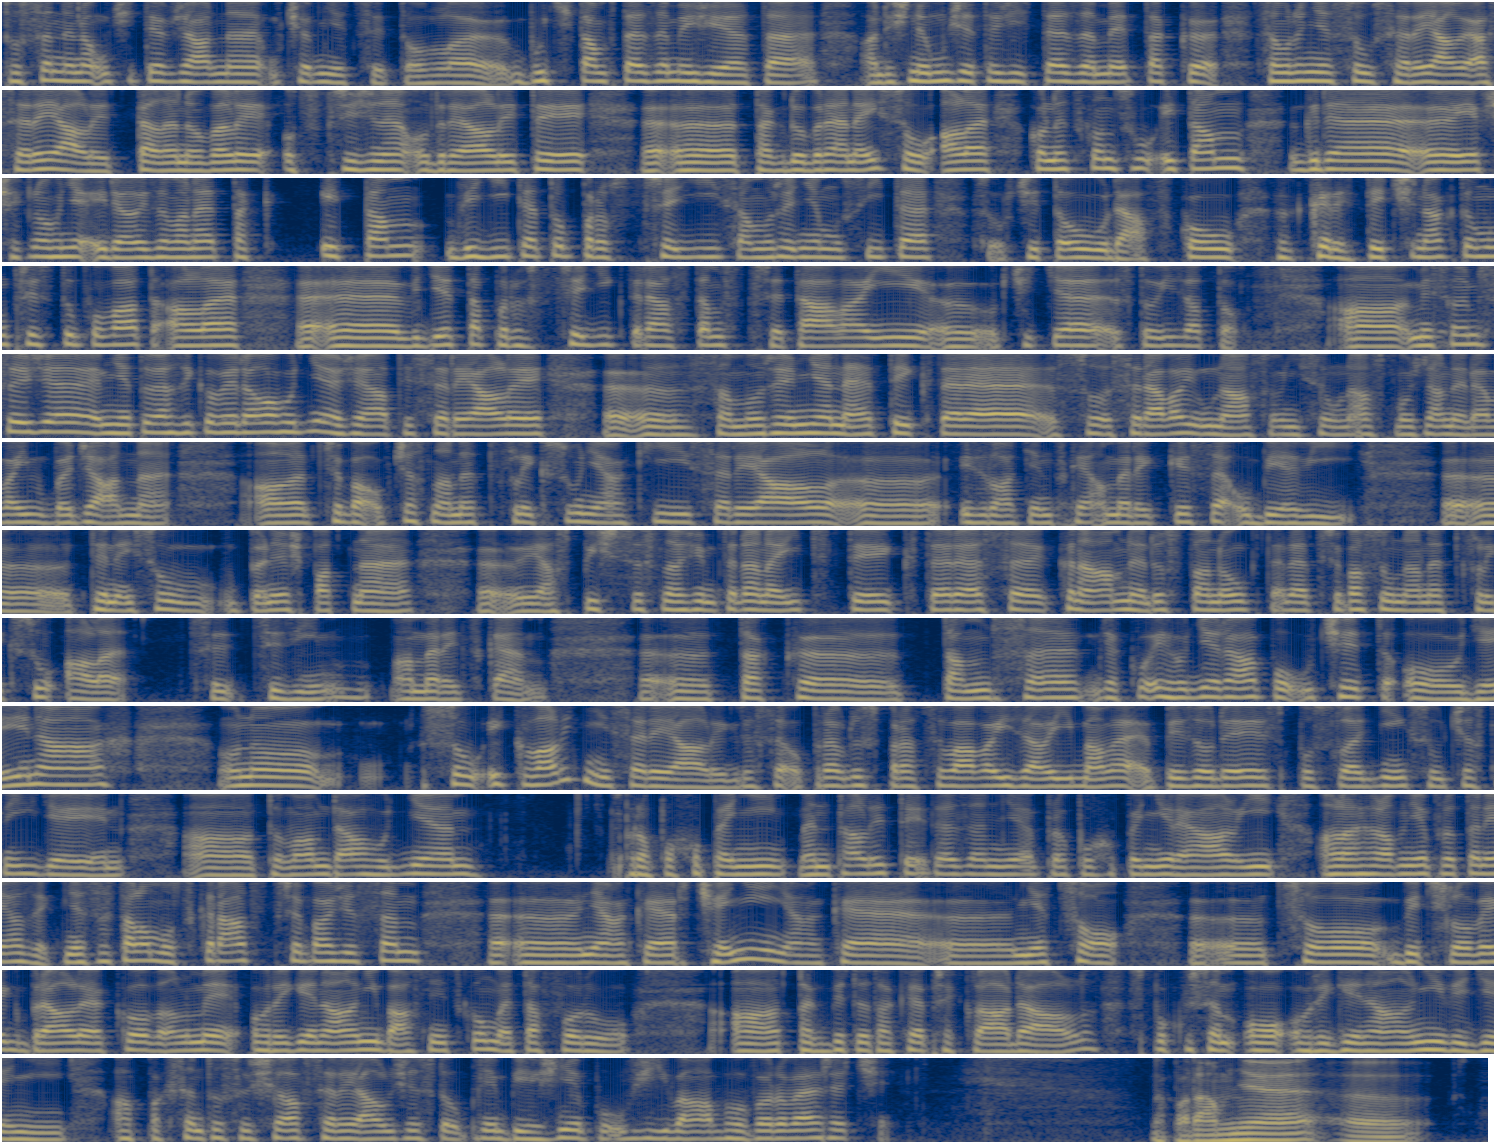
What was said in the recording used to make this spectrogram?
to se nenaučíte v žádné učebnici. Tohle buď tam v té zemi žijete a když nemůžete žít v té zemi, tak samozřejmě jsou seriály a seriály, telenovely odstřižené od reality tak dobré nejsou, ale konec konců i tam, kde je všechno hodně idealizované, tak i tam vidíte to prostředí, samozřejmě musíte s určitou dávkou kritična k tomu přistupovat, ale e, vidět ta prostředí, která se tam střetávají, e, určitě stojí za to. A myslím si, že mě to jazykově dalo hodně, že já ty seriály, e, samozřejmě ne ty, které se dávají u nás, oni se u nás možná nedávají vůbec žádné, ale třeba občas na Netflixu nějaký seriál i z Latinské Ameriky se objeví. Ty nejsou úplně špatné. Já spíš se snažím teda najít ty, které se k nám nedostanou, které třeba jsou na Netflixu, ale cizím, americkém, eh, tak eh, tam se jako i hodně dá poučit o dějinách. Ono jsou i kvalitní seriály, kde se opravdu zpracovávají zajímavé epizody z posledních současných dějin. A to vám dá hodně pro pochopení mentality té země, pro pochopení reálí, ale hlavně pro ten jazyk. Mně se stalo moc krát třeba, že jsem e, e, nějaké rčení, nějaké e, něco, e, co by člověk bral jako velmi originální básnickou metaforu a tak by to také překládal s pokusem o originální vidění a pak jsem to slyšela v seriálu, že se to úplně běžně používá v hovorové řeči. Napadá mě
